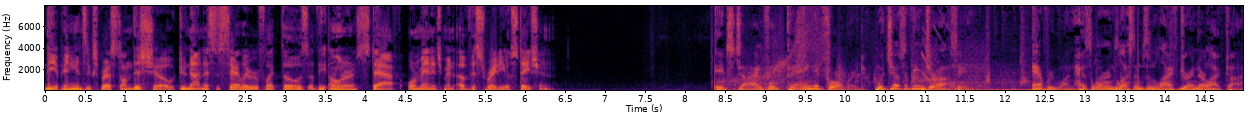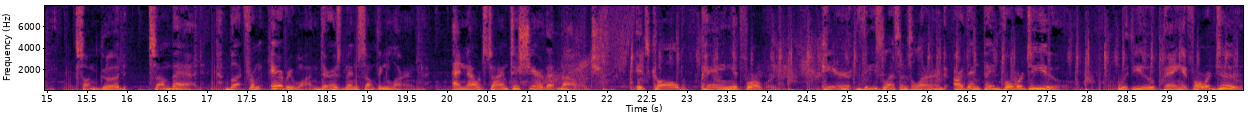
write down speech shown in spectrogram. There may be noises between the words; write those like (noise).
The opinions expressed on this show do not necessarily reflect those of the owner, staff, or management of this radio station. It's time for Paying It Forward with Josephine Geraci. Everyone has learned lessons in life during their lifetime. Some good, some bad. But from everyone, there has been something learned. And now it's time to share that knowledge. It's called Paying It Forward. Here, these lessons learned are then paid forward to you with you paying it forward too.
